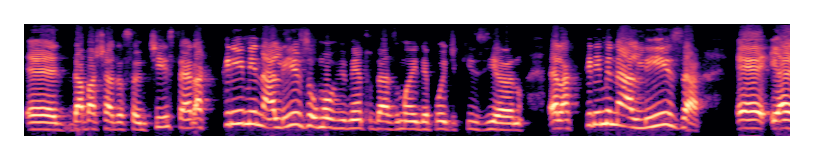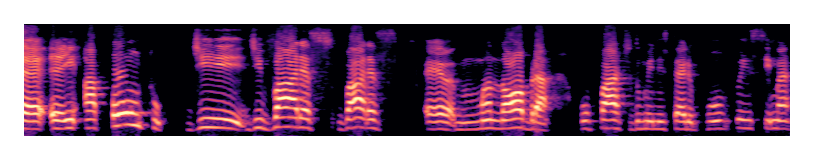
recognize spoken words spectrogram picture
é, da Baixada Santista, ela criminaliza o movimento das mães depois de 15 anos. Ela criminaliza é, é, é a ponto de, de várias, várias é, manobras por parte do Ministério Público em cima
